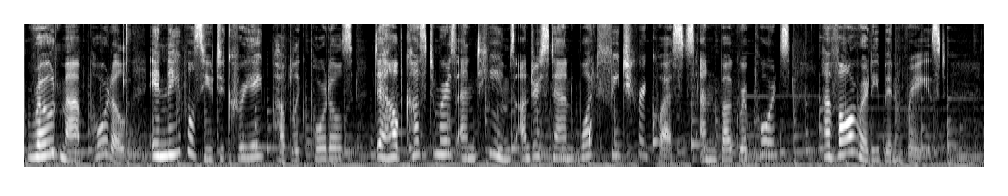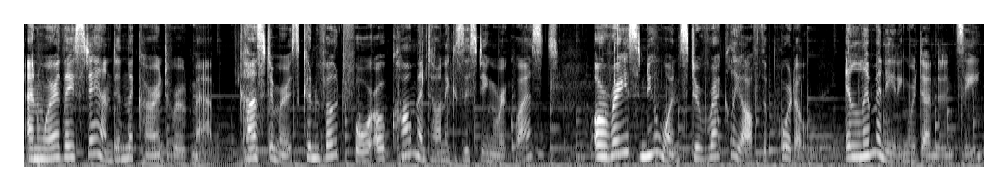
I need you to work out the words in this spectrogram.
Roadmap Portal enables you to create public portals to help customers and teams understand what feature requests and bug reports have already been raised and where they stand in the current roadmap. Customers can vote for or comment on existing requests or raise new ones directly off the portal, eliminating redundancy,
